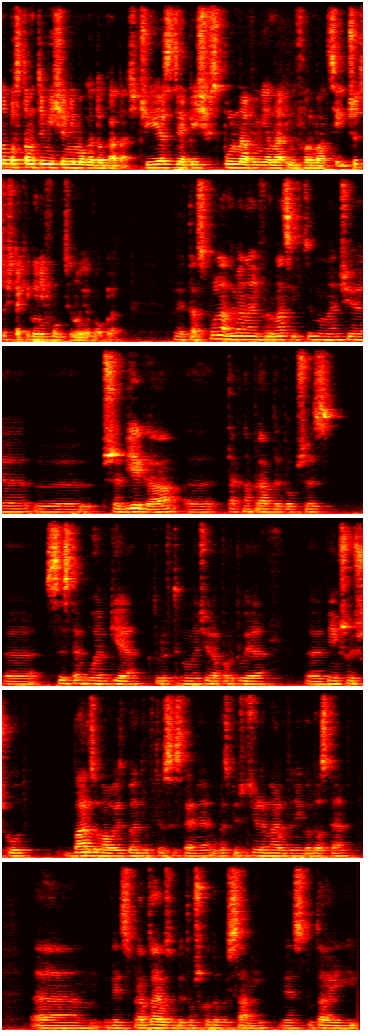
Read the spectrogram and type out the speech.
no bo z tamtymi się nie mogę dogadać. Czy jest jakaś wspólna wymiana informacji, czy coś takiego nie funkcjonuje w ogóle? Ta wspólna wymiana informacji w tym momencie y, przebiega y, tak naprawdę poprzez system UFG, który w tym momencie raportuje większość szkód bardzo mało jest błędów w tym systemie, ubezpieczyciele mają do niego dostęp, więc sprawdzają sobie tą szkodowość sami, więc tutaj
